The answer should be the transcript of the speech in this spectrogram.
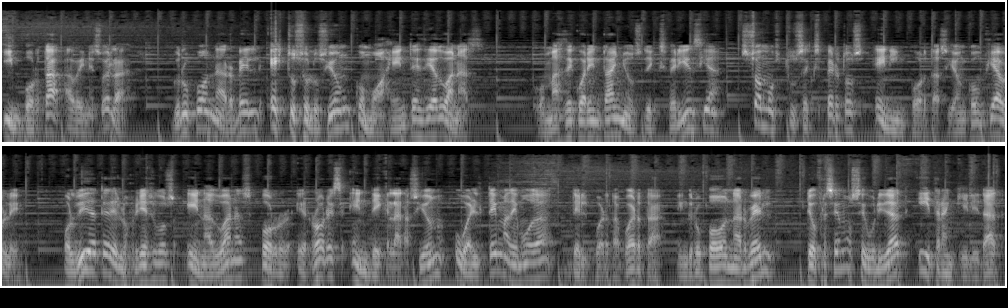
Importa a Venezuela. Grupo Narvel es tu solución como agentes de aduanas. Con más de 40 años de experiencia, somos tus expertos en importación confiable. Olvídate de los riesgos en aduanas por errores en declaración o el tema de moda del puerta a puerta. En Grupo Narvel te ofrecemos seguridad y tranquilidad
